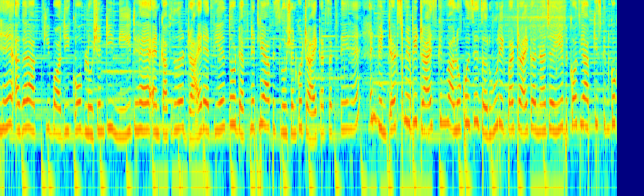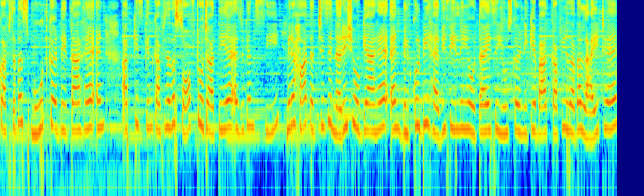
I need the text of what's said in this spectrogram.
हैं। अगर आपकी बॉडी को लोशन की नीड है एंड काफ़ी ज़्यादा ड्राई रहती है तो डेफिनेटली आप इस लोशन को ट्राई कर सकते हैं। एंड विंटर्स में भी ड्राई स्किन वालों को इसे ज़रूर एक बार ट्राई करना चाहिए बिकॉज़ ये आपकी स्किन को काफ़ी ज़्यादा स्मूथ कर देता है एंड आपकी स्किन काफ़ी ज़्यादा सॉफ्ट हो जाती है। एज यू कैन सी मेरा हाथ अच्छे से नरिश हो गया है एंड बिल्कुल भी हैवी फील नहीं होता है। इसे यूज़ करने के बाद काफ़ी ज़्यादा लाइट है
